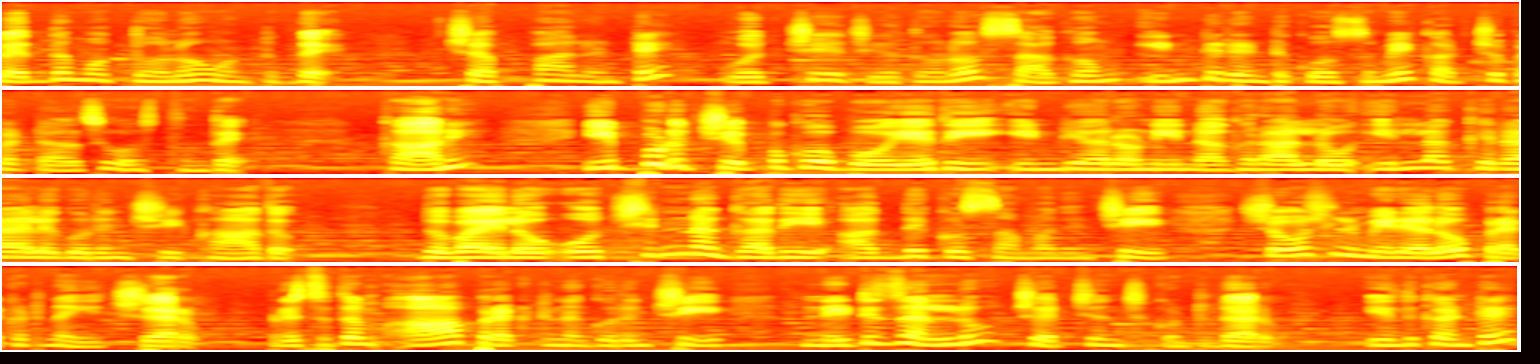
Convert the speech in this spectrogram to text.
పెద్ద మొత్తంలో ఉంటుంది. చెప్పాలంటే వచ్చే జీతంలో సగం ఇంటి రెంట్ కోసమే ఖర్చు పెట్టాల్సి వస్తుంది. కానీ ఇప్పుడు చెప్పుకోబోయేది ఇండియాలోని నగరాల్లో ఇళ్ళ కిరాయిల గురించి కాదు. దుబాయ్లో ఓ చిన్న గది అద్దెకు సంబంధించి సోషల్ మీడియాలో ప్రకటన ఇచ్చారు. ప్రస్తుతం ఆ ప్రకటన గురించి నెటిజన్లు చర్చించుకుంటున్నారు. ఎందుకంటే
